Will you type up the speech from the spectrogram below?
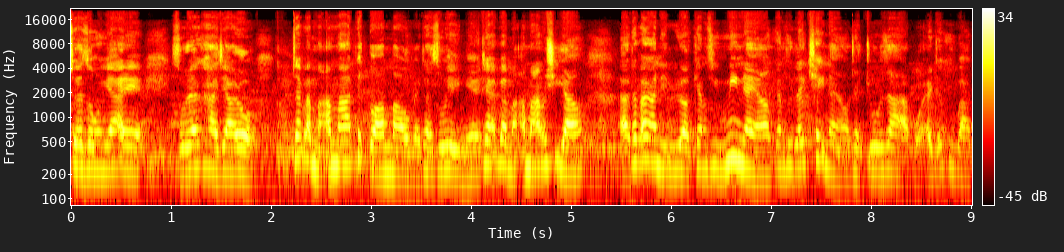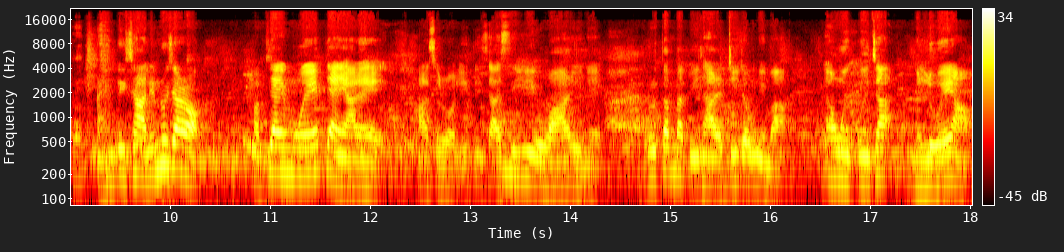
ဆွဲဆုံးရတဲ့ဆိုတဲ့ခါကျတော့တစ်ဘက်မှာအမားဖြစ်သွားမှာပဲထပ်ဆိုးရိမ်နေတစ်ဘက်မှာအမားမရှိအောင်အဲတစ်ဘက်ကနေပြီးတော့ campsite မိနိုင်အောင် campsite လိုက်ချိတ်နိုင်အောင်တဲ့စူးစမ်းတာပေါ့အဲ့တခုပါပဲတေချာလင်းတို့ကြတော့ပြိုင်မွဲပြန်ရတဲ့ဟာဆိုတော့လေတေချာစီးရီဝါးတွေနဲ့သူတို့သတ်မှတ်ပေးထားတဲ့တီးတုံးတွေမှာအဝင်ခွင်ကြမလွဲအောင်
